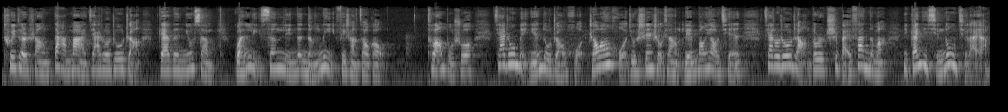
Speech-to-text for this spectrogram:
Twitter 上大骂加州州长 Gavin Newsom 管理森林的能力非常糟糕。特朗普说，加州每年都着火，着完火就伸手向联邦要钱。加州州长都是吃白饭的吗？你赶紧行动起来呀！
